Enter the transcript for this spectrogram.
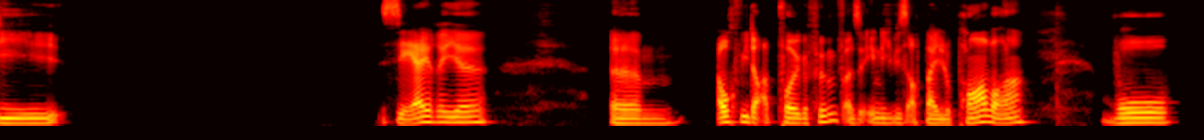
die Serie ähm, auch wieder ab Folge 5, also ähnlich wie es auch bei Lupin war, wo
